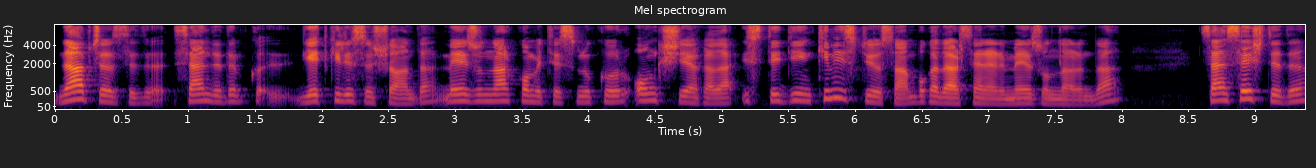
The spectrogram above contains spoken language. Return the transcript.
Ne yapacağız dedi. Sen dedim yetkilisin şu anda. Mezunlar komitesini kur 10 kişiye kadar. istediğin kimi istiyorsan bu kadar senenin mezunlarında. Sen seç dedi.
